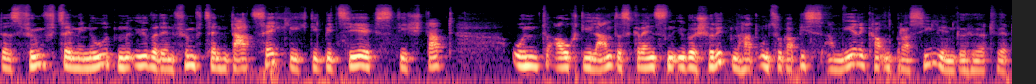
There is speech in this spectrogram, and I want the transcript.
dass 15 Minuten über den 15 tatsächlich die Bezirks-, die Stadt- und auch die Landesgrenzen überschritten hat und sogar bis Amerika und Brasilien gehört wird.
